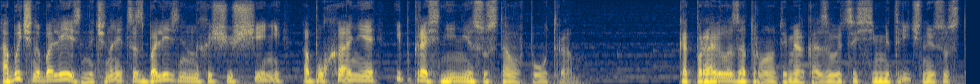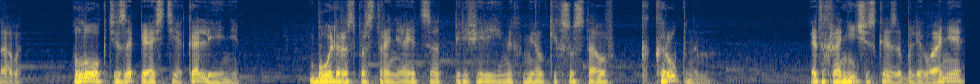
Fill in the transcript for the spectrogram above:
Обычно болезнь начинается с болезненных ощущений, опухания и покраснения суставов по утрам. Как правило, затронутыми оказываются симметричные суставы, локти, запястья, колени. Боль распространяется от периферийных мелких суставов к крупным – это хроническое заболевание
